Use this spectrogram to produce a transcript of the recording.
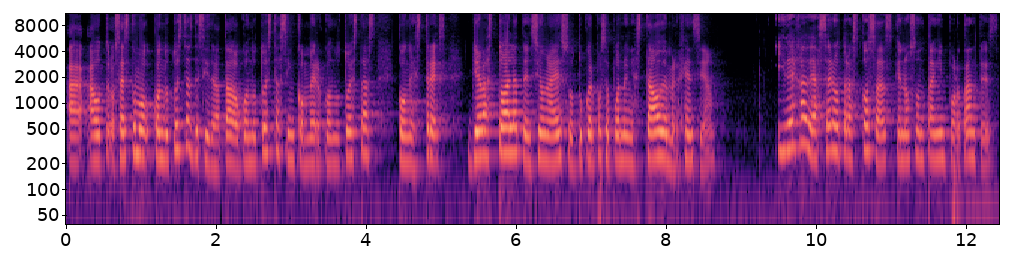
a, otro. O sea, es como cuando tú estás deshidratado, cuando tú estás sin comer, cuando tú estás con estrés, llevas toda la atención a eso, tu cuerpo se pone en estado de emergencia y deja de hacer otras cosas que no son tan importantes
